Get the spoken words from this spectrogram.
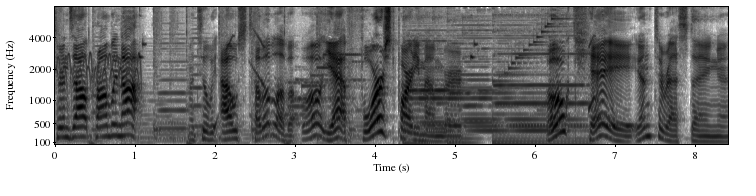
turns out probably not. Until we oust blah blah blah. Well, yeah, forced party member. Okay, interesting.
